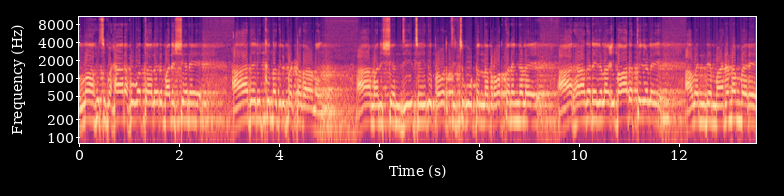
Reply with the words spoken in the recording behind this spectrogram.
അള്ളാഹു സുബാനഹുവത്താൽ ഒരു മനുഷ്യനെ ആദരിക്കുന്നതിൽ പെട്ടതാണ് ആ മനുഷ്യൻ ജീ ചെയ്ത് പ്രവർത്തിച്ചു കൂട്ടുന്ന പ്രവർത്തനങ്ങളെ ആരാധനകളെ ഇബാദത്തുകളെ അവന്റെ മരണം വരെ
